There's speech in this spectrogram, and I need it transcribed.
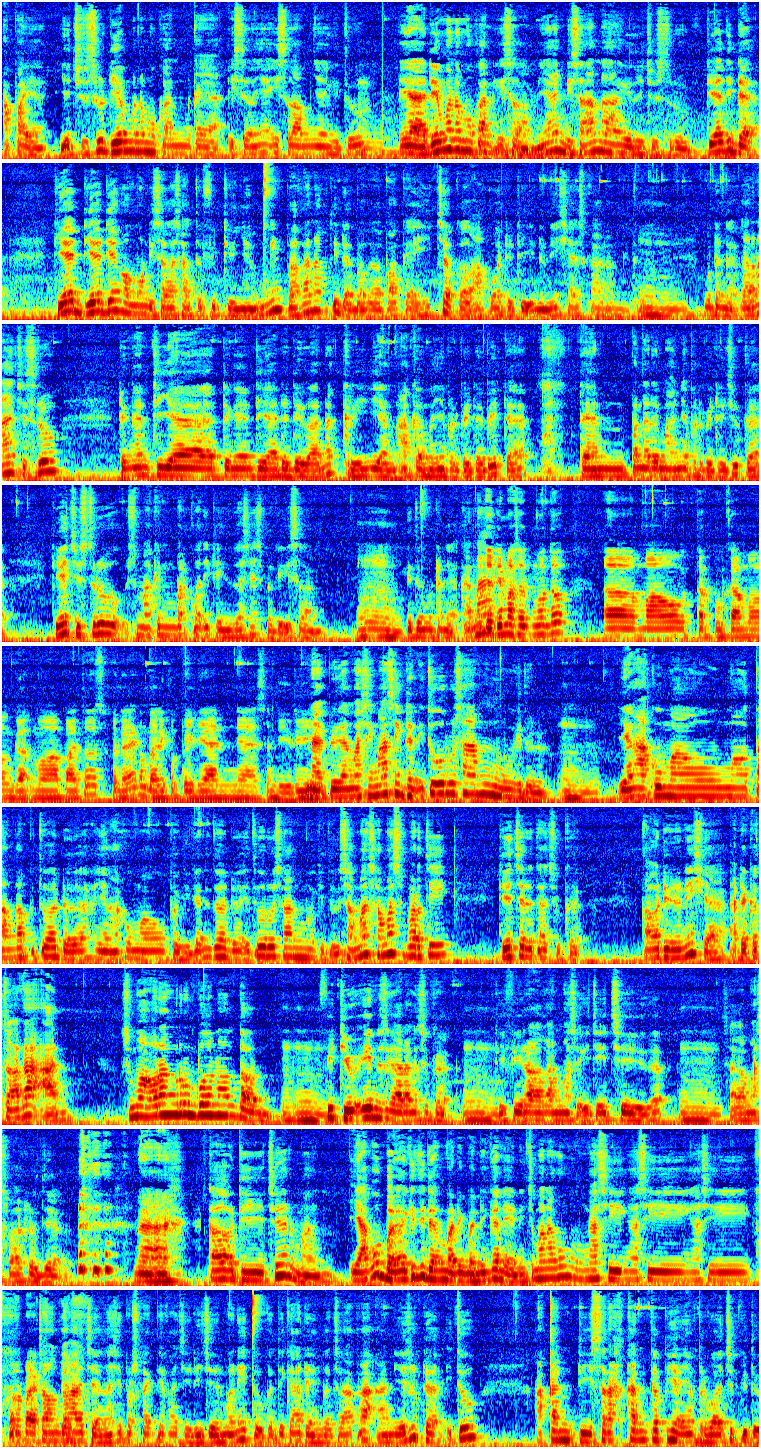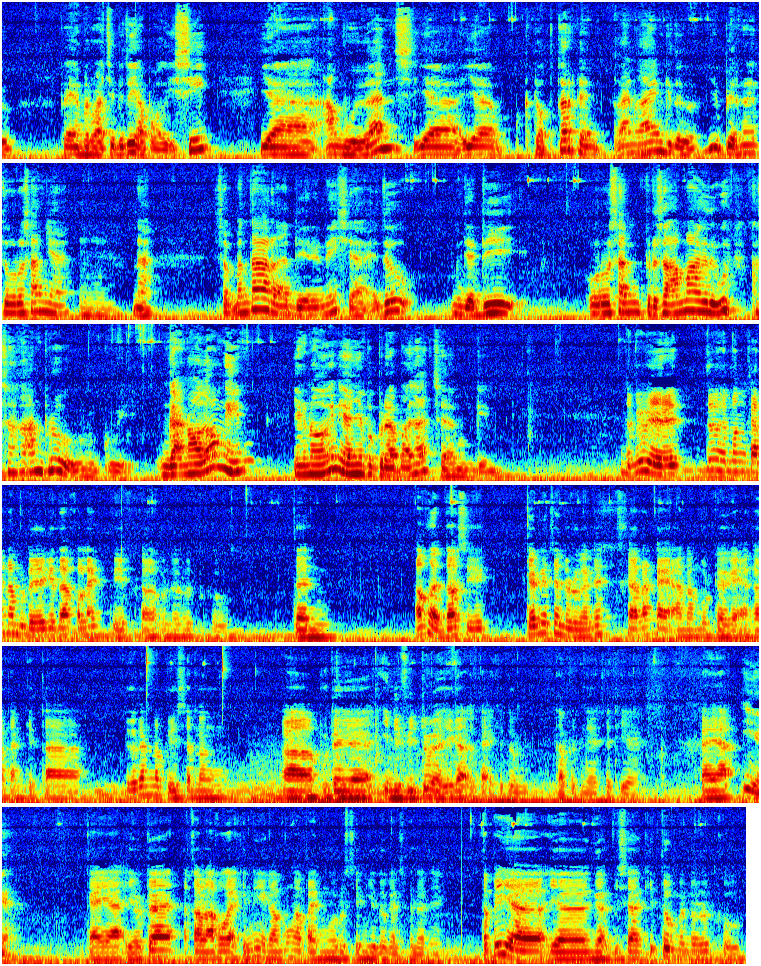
apa ya ya justru dia menemukan kayak istilahnya Islamnya gitu. Hmm. ya dia menemukan Islamnya di sana gitu justru. Dia tidak dia dia dia ngomong di salah satu videonya. Mungkin bahkan aku tidak bakal pakai hijab kalau aku ada di Indonesia sekarang gitu. Mm. mudah nggak? Karena justru dengan dia dengan dia ada di luar negeri yang agamanya berbeda-beda dan penerimaannya berbeda juga dia justru semakin memperkuat identitasnya sebagai Islam. Mm. gitu mudah nggak? Karena jadi maksudmu tuh eh, mau terbuka mau nggak mau apa itu sebenarnya kembali ke pilihannya sendiri nah pilihan masing-masing dan itu urusanmu gitu Mm. yang aku mau mau tangkap itu adalah yang aku mau bagikan itu ada itu urusanmu gitu sama sama seperti dia cerita juga kalau di Indonesia ada kecelakaan semua orang ngumpul nonton Mm-mm. videoin sekarang juga Mm. diviralkan masuk ICC gitu Mm. salah Mas Fardoja nah kalau di Jerman ya aku balik lagi tidak membanding-bandingkan ya ini. Cuman aku ngasih ngasih ngasih Perspektif. contoh aja ngasih perspektif aja. Di Jerman itu ketika ada yang kecelakaan ya sudah itu akan diserahkan ke pihak yang berwajib gitu. Pihak yang berwajib itu ya polisi ya ambulans ya ya dokter dan lain-lain gitu loh. Ya biarkan itu urusannya. Mm. Nah, sementara di Indonesia itu menjadi urusan bersama gitu. Wih, kecelakaan bro, kui. Nggak nolongin. Yang nolongin ya hanya beberapa saja mungkin. tapi ya itu emang karena budaya kita kolektif kalau menurutku dan aku nggak tahu sih kan kecenderungannya sekarang kayak anak muda kayak angkatan kita itu kan lebih seneng eh, budaya individu ya sih kayak gitu dapetnya jadi ya kayak iya kayak ya udah kalau aku kayak gini ya kamu ngapain ngurusin gitu kan sebenarnya tapi ya ya nggak bisa gitu menurutku.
